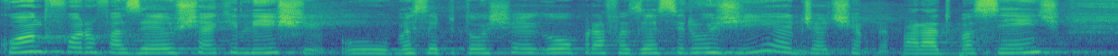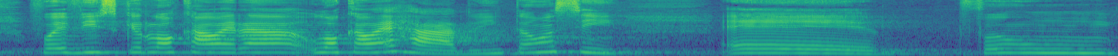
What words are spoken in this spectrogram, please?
quando foram fazer o checklist, o preceptor chegou para fazer a cirurgia, já tinha preparado o paciente, foi visto que o local era o local errado. Então, assim, é, foi, um,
